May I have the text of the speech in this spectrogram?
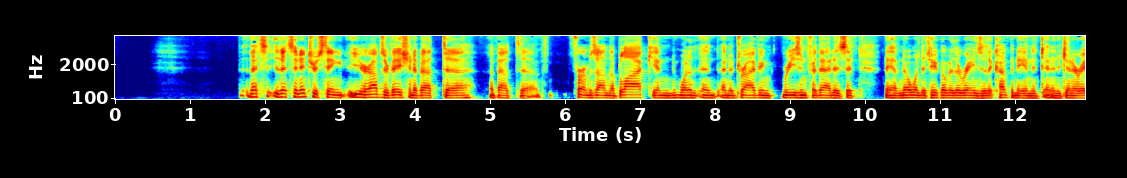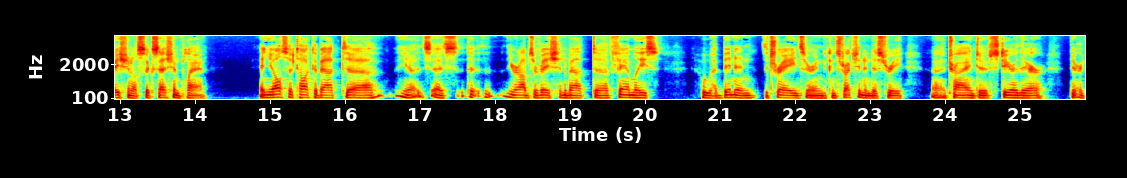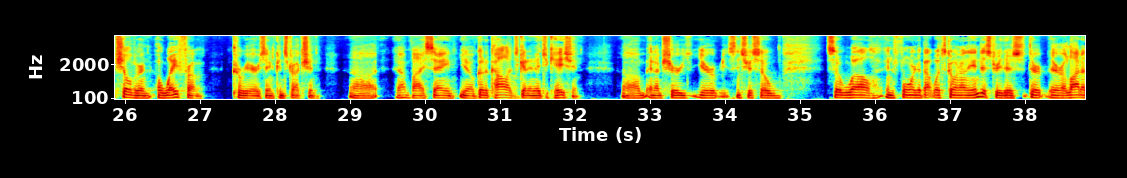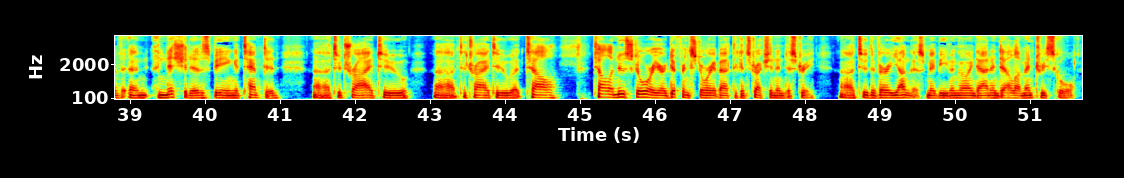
That's that's an interesting your observation about uh, about uh, firms on the block, and one the, and, and, a driving reason for that is that they have no one to take over the reins of the company and a, and a generational succession plan. And you also talked about, uh, you know, as, the, your observation about uh, families who have been in the trades or in the construction industry, uh, trying to steer their their children away from careers in construction uh, by saying, you know, go to college, get an education. Um, and I'm sure you're since you're so so well informed about what's going on in the industry. There's there there are a lot of initiatives being attempted uh, to try to uh, to try to uh, tell tell a new story or a different story about the construction industry uh, to the very youngest, maybe even going down into elementary school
